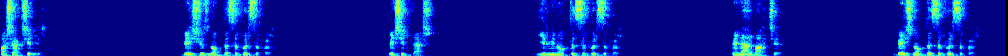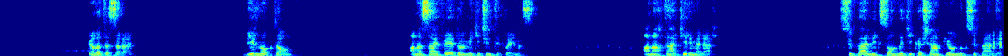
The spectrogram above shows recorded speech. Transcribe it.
Başakşehir. 500.00 Beşiktaş. 20.00 Fenerbahçe 5.00 Galatasaray 1.10 Ana sayfaya dönmek için tıklayınız. Anahtar kelimeler Süper Lig son dakika şampiyonluk Süper Lig.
